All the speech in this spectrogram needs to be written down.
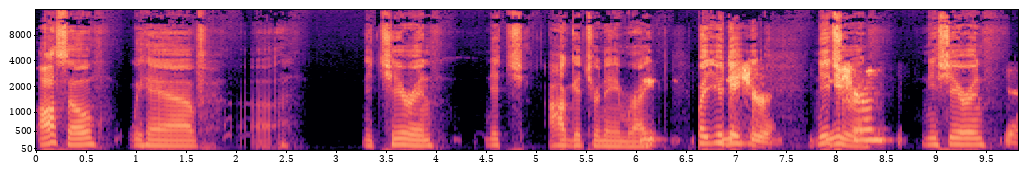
also, we have uh, Nichiren. Nich, I'll get your name right. But you did. Nichiren. Nichiren. Nichiren. Yeah.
